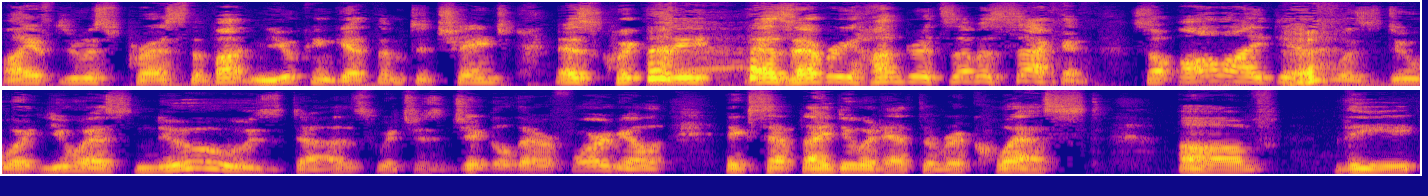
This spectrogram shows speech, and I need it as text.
all you have to do is press the button. You can get them to change as quickly as every hundredth of a second. So all I did was do what US News does, which is jiggle their formula, except I do it at the request of the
